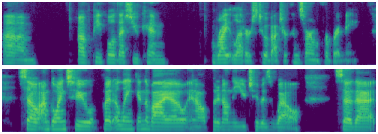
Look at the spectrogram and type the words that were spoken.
um, of people that you can write letters to about your concern for Britney. So I'm going to put a link in the bio and I'll put it on the YouTube as well so that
